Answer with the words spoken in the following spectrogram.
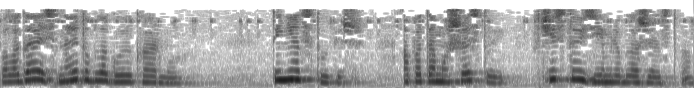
полагаясь на эту благую карму. Ты не отступишь, а потому шествуй в чистую землю блаженства.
